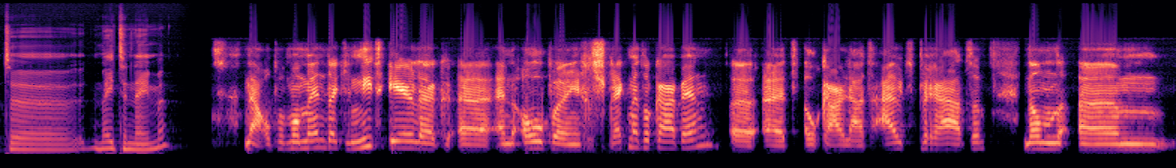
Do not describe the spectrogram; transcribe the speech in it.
te, mee te nemen? Nou, op het moment dat je niet eerlijk uh, en open in gesprek met elkaar bent, uh, het elkaar laat uitpraten, dan um,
